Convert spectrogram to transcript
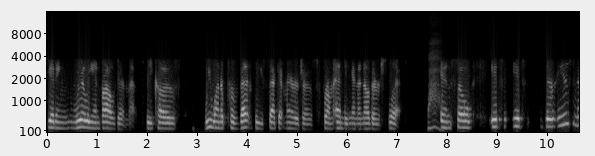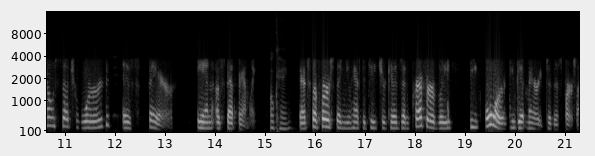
getting really involved in this because we want to prevent these second marriages from ending in another split. Wow. And so it's it's there is no such word as fair in a step family. okay That's the first thing you have to teach your kids, and preferably before you get married to this person.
